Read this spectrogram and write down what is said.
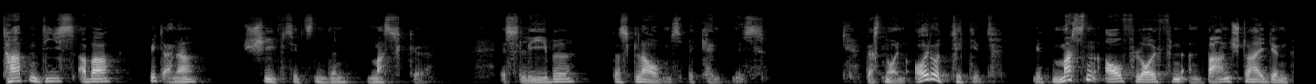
taten dies aber mit einer schiefsitzenden Maske. Es lebe das Glaubensbekenntnis. Das 9-Euro-Ticket mit Massenaufläufen an Bahnsteigen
